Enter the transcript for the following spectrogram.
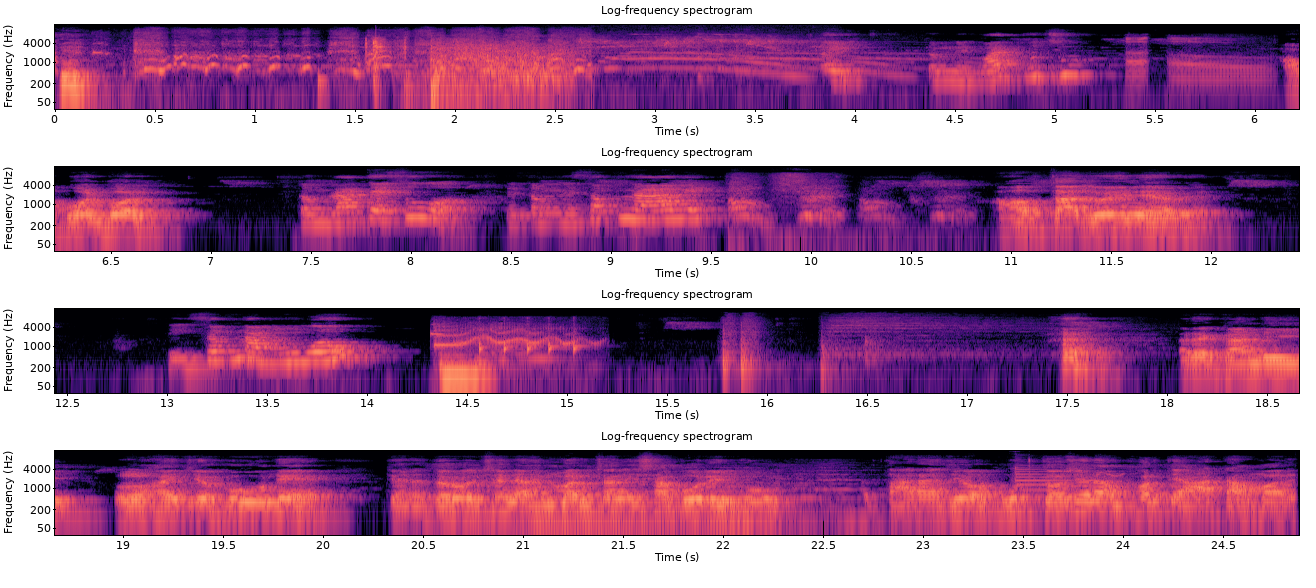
તમને એક વાત પૂછું? હા બોલ બોલ. તમે રાતે સુવો તે તમને સપના આવે. આવતા જોઈને હવે. તે સપના હું બહુ અરે ગાંડી હું હાઈજે હોઉં ને ત્યારે દરરોજ છે ને હનુમાન ચાલીસા બોલી હોઉં તારા જેવા ભૂત તો છે ને આમ ફરતે આટા મારે.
